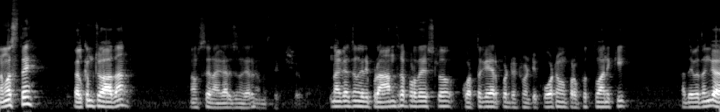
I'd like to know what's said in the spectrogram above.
నమస్తే వెల్కమ్ టు ఆదాన్. నమస్తే నాగార్జున గారు. నమస్తే కిషోర్ గారు. నాగార్జున గారు ఇప్పుడు ఆంధ్రప్రదేశ్లో కొత్తగా ఏర్పడినటువంటి కూటమి ప్రభుత్వానికి అదేవిధంగా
